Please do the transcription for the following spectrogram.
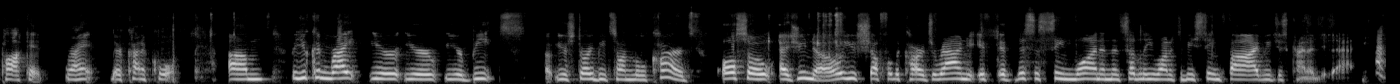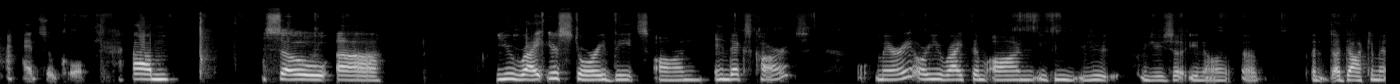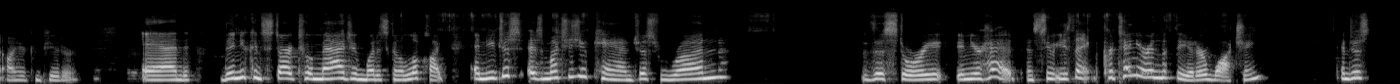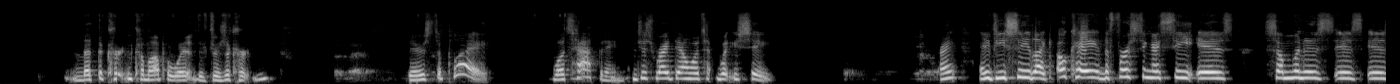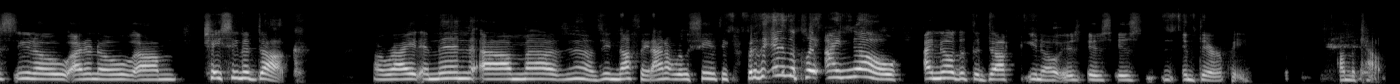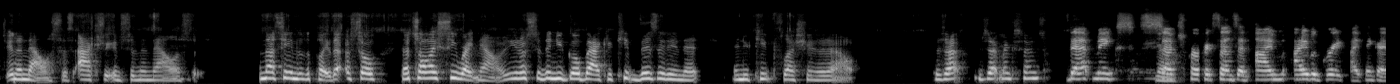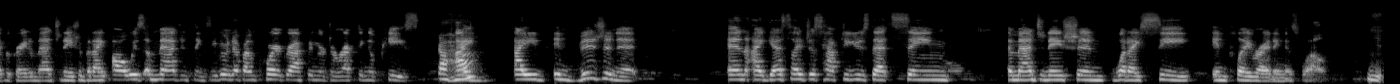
pocket right? They're kind of cool. Um, but you can write your your your beats, your story beats on little cards. Also, as you know, you shuffle the cards around. If if this is scene one and then suddenly you want it to be scene five, you just kind of do that. it's so cool. Um, so uh, you write your story beats on index cards, Mary, or you write them on. You can you use a you know a, a document on your computer, and then you can start to imagine what it's going to look like. And you just, as much as you can, just run the story in your head and see what you think. Pretend you're in the theater watching and just let the curtain come up, or if there's a curtain, there's the play. What's happening? And just write down what, what you see. Right. And if you see, like, okay, the first thing I see is someone is, is, is, you know, I don't know, um, chasing a duck all right. And then um, uh, no, do nothing. I don't really see anything. But at the end of the play, I know, I know that the duck, you know, is is is in therapy on the couch in analysis. Actually, it's an analysis. And that's the end of the play. That, so that's all I see right now. You know, so then you go back, you keep visiting it and you keep fleshing it out. Does that does that make sense? That makes yeah. such perfect sense. And I'm I have a great I think I have a great imagination, but I always imagine things, even if I'm choreographing or directing a piece. Uh-huh. I I envision it. And I guess I just have to use that same imagination, what I see in playwriting as well.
